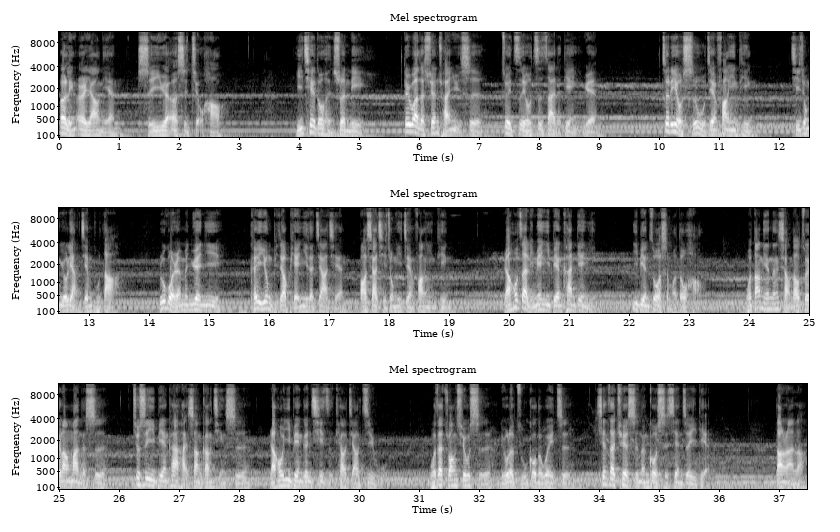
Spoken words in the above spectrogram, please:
二零二幺年十一月二十九号，一切都很顺利。对外的宣传语是最自由自在的电影院。这里有十五间放映厅，其中有两间不大。如果人们愿意，可以用比较便宜的价钱包下其中一间放映厅，然后在里面一边看电影，一边做什么都好。我当年能想到最浪漫的事，就是一边看《海上钢琴师》，然后一边跟妻子跳交际舞。我在装修时留了足够的位置。现在确实能够实现这一点。当然了，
